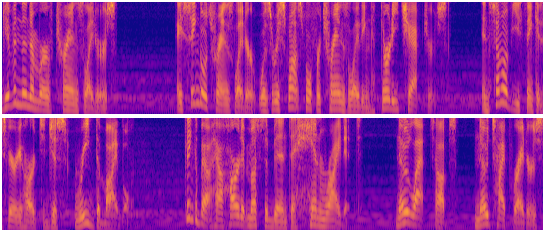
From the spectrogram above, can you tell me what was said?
given the number of translators, a single translator was responsible for translating 30 chapters, and some of you think it's very hard to just read the Bible. Think about how hard it must have been to handwrite it. No laptops, no typewriters,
